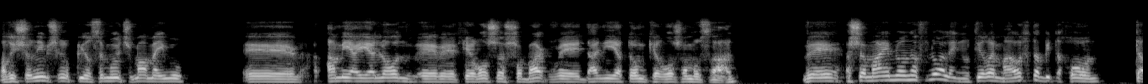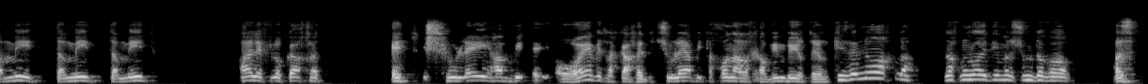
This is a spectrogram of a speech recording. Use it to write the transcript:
הראשונים שפרסמו את שמם היו אה, עמי אילון כראש השב"כ ודני יתום כראש המוסד, והשמיים לא נפלו עלינו. תראה, מערכת הביטחון תמיד, תמיד, תמיד, א', לוקחת את שולי, הב... אוהבת לקחת את שולי הביטחון הרחבים ביותר, כי זה נוח לה, אנחנו לא יודעים על שום דבר. אז,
